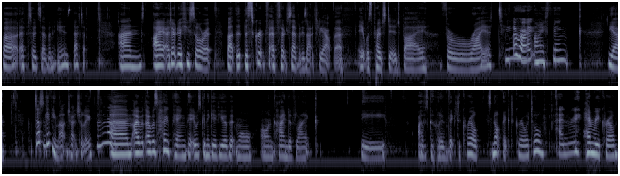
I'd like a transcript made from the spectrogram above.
but episode seven is better. And I, I don't know if you saw it, but the, the script for episode seven is actually out there. It was posted by Variety. Oh, right. I think. Yeah. It doesn't give you much, actually. Um, I, w- I was hoping that it was going to give you a bit more on kind of like the. I was going to call him Victor Creel. It's not Victor Creel at all. Henry. Henry Creel.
